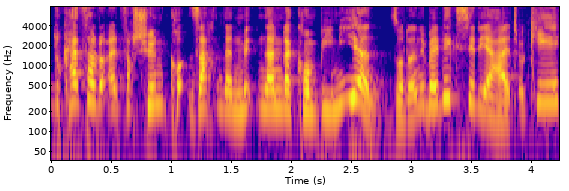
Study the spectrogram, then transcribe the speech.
du kannst halt auch einfach schön Sachen dann miteinander kombinieren. So, dann überlegst du dir halt, okay,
